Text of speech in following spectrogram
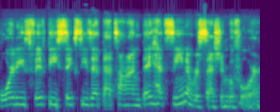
40s, 50s, 60s at that time. They had seen a recession before.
